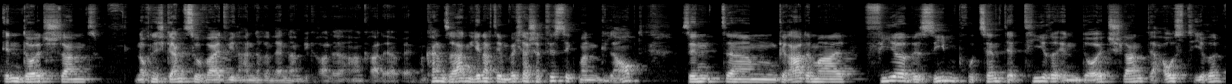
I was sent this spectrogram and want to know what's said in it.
in Deutschland noch nicht ganz so weit wie in anderen Ländern, wie gerade, äh, gerade erwähnt. Man kann sagen, je nachdem, welcher Statistik man glaubt, sind ähm, gerade mal vier bis sieben Prozent der Tiere in Deutschland, der Haustiere,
